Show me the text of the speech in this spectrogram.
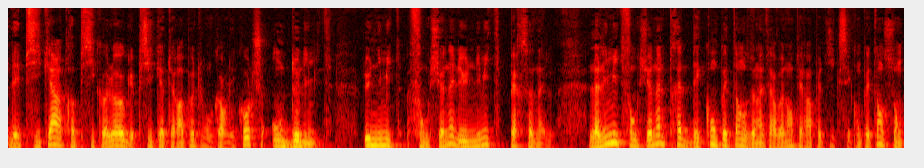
Les psychiatres, psychologues, psychothérapeutes ou encore les coachs ont deux limites. Une limite fonctionnelle et une limite personnelle. La limite fonctionnelle traite des compétences de l'intervenant thérapeutique. Ces compétences sont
